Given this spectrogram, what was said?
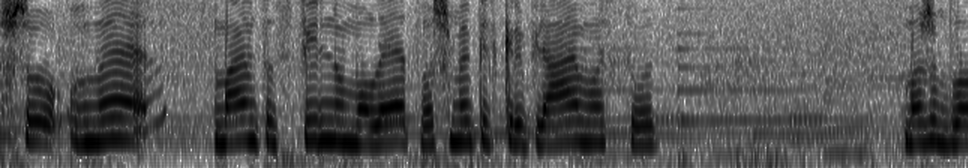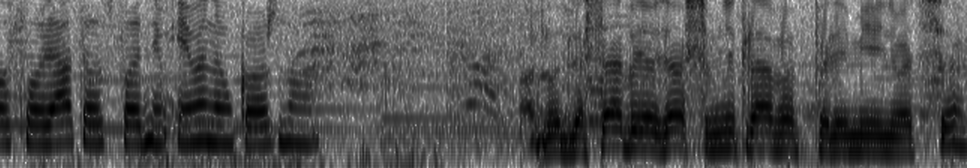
Що ми маємо тут спільну молитву, що ми підкріпляємось тут. Можемо благословляти Господнім іменем кожного. Ну, для себе я взяв, що мені треба перемінюватися,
